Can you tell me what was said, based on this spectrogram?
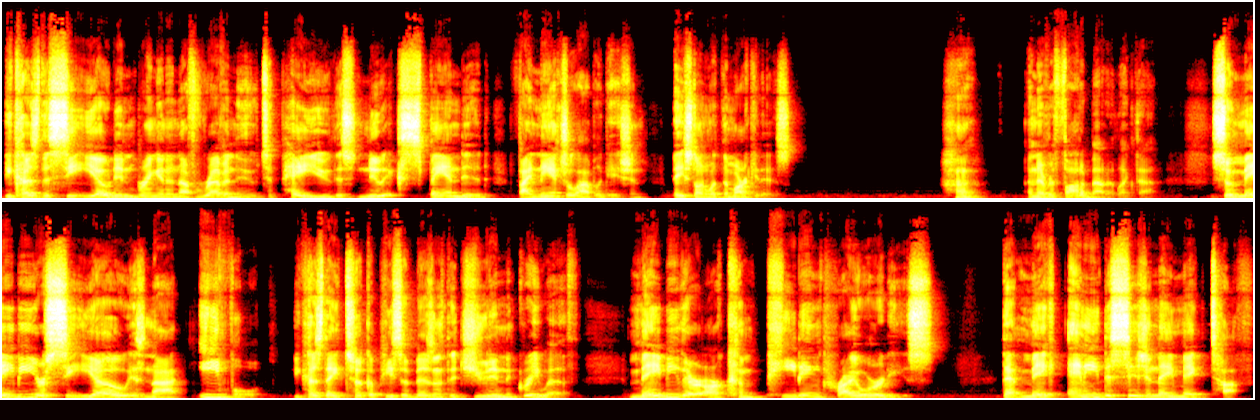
because the CEO didn't bring in enough revenue to pay you this new expanded financial obligation based on what the market is? Huh, I never thought about it like that. So maybe your CEO is not evil because they took a piece of business that you didn't agree with maybe there are competing priorities that make any decision they make tough.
